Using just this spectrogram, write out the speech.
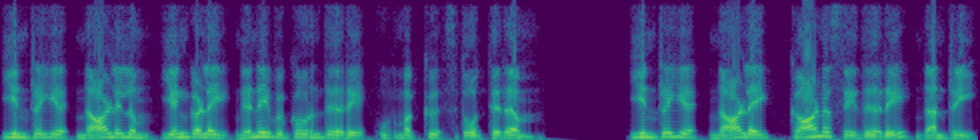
இன்றைய நாளிலும் எங்களை நினைவு கூர்ந்தரே உமக்கு ஸ்தோத்திரம். இன்றைய நாளை காண செய்தரே நன்றி.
